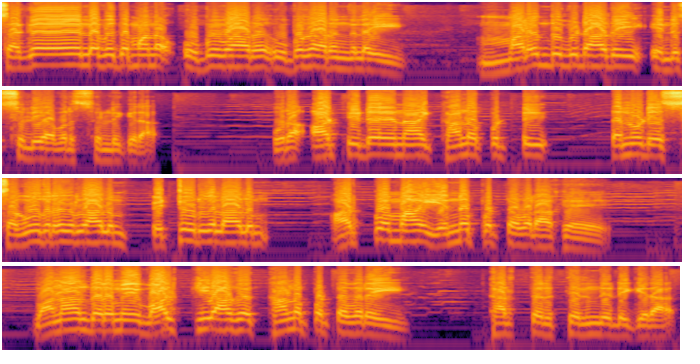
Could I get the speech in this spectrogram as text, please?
சகல விதமான உபகார உபகாரங்களை மறந்து விடாதே என்று சொல்லி அவர் சொல்லுகிறார். ஒரு ஆட்டிடனாய் காணப்பட்டு தன்னுடைய சகோதரர்களாலும் பெற்றோர்களாலும் அற்பமாய் எண்ணப்பட்டவராக வனாந்தரமே வாழ்க்கையாக காணப்பட்டவரை கர்த்தர் தேர்ந்தெடுக்கிறார்.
